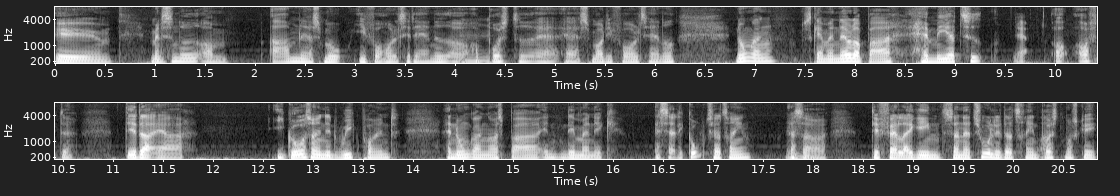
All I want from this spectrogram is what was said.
Øh, men sådan noget om armene er små i forhold til det andet, og, mm. og brystet er, er småt i forhold til andet. Nogle gange skal man netop bare have mere tid, ja. og ofte det, der er i går så et weak point, er nogle gange også bare enten det, man ikke er særlig god til at træne, Mm. Altså, det falder ikke en så naturligt at træne Nej. bryst måske.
